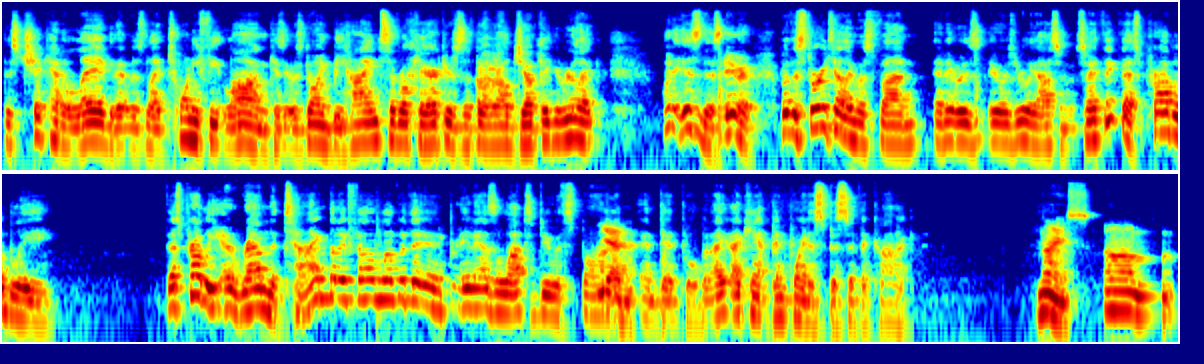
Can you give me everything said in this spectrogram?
this chick had a leg that was like twenty feet long because it was going behind several characters as they were all jumping, and we were like, "What is this?" Anyway, but the storytelling was fun, and it was it was really awesome. So I think that's probably that's probably around the time that I fell in love with it. and It, it has a lot to do with Spawn Yeah. and, and Deadpool, but I, I can't pinpoint a specific comic. Nice. Um,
